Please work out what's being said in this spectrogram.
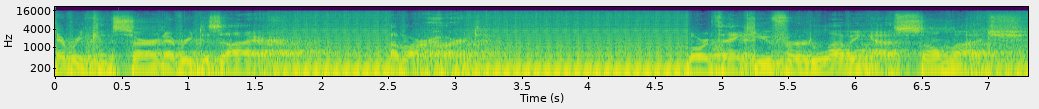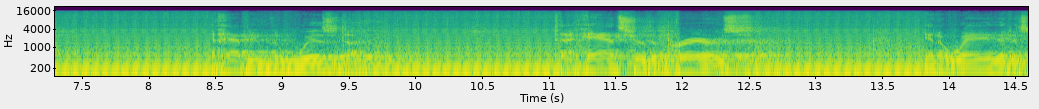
every concern, every desire of our heart. Lord, thank you for loving us so much and having the wisdom to answer the prayers in a way that is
